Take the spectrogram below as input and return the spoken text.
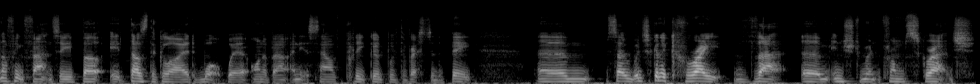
nothing fancy, but it does the glide what we're on about, and it sounds pretty good with the rest of the beat. Um, so we're just going to create that um, instrument from scratch.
